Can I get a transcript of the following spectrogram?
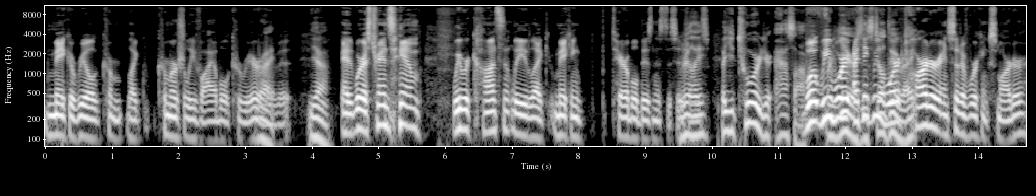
make a real com- like commercially viable career Right. out of it Yeah. and whereas trans am we were constantly like making terrible business decisions Really. But you toured your ass off. well we worked i think we still do, worked right? harder instead of working smarter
